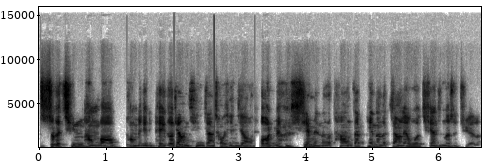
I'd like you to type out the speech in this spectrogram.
是个清汤包，旁边给你配个酱青酱朝天椒，包里面很鲜美那个汤，再配那个酱料，我天真的是绝了。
